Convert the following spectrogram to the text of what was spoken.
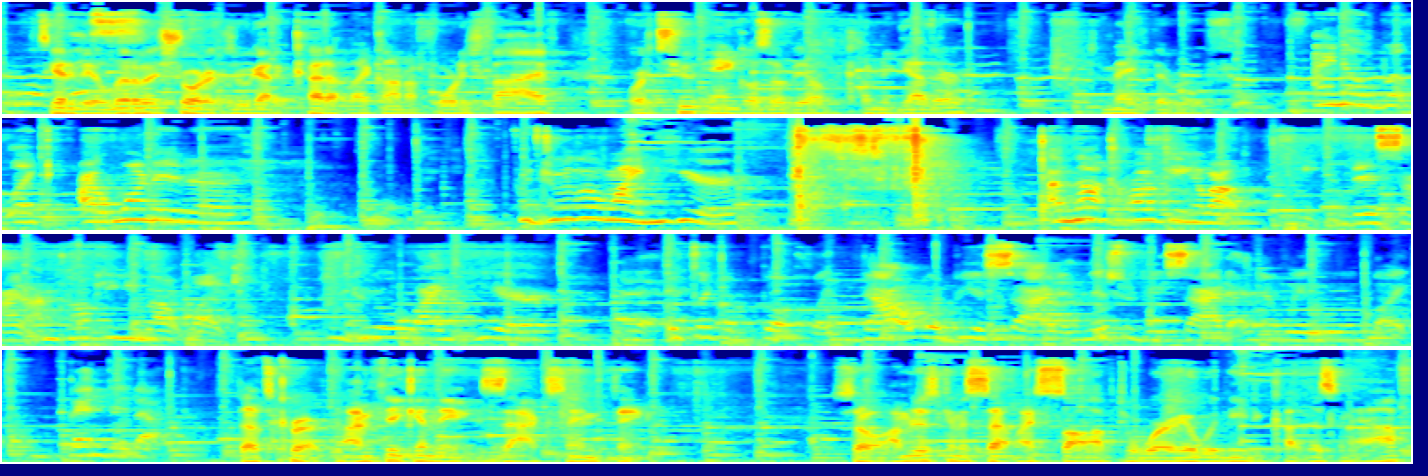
It's gonna be a little bit shorter because we gotta cut it like on a 45 or two angles will be able to come together to make the roof. I'm not talking about this side. I'm talking about like we drew a line here, and it's like a book. Like that would be a side, and this would be a side, and then we would like bend it up. That's correct. I'm thinking the exact same thing. So I'm just gonna set my saw up to where it would need to cut this in half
